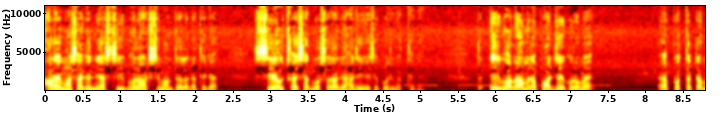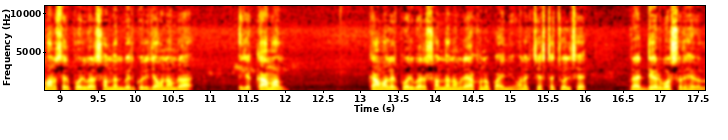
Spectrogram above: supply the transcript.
আড়াই মাস আগে নিয়ে আসছি ভোলাহাট সীমান্ত এলাকা থেকে। সেও ছয় সাত বছর আগে হারিয়ে গেছে পরিবার থেকে। তো এইভাবে আমরা পর্যায়ক্রমে প্রত্যেকটা মানুষের পরিবারের সন্ধান বের করি। যেমন আমরা এই যে কামাল, কামালের পরিবারের সন্ধান আমরা এখনও পাইনি। অনেক চেষ্টা চলছে, প্রায় দেড় বছর হয়ে গেল।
